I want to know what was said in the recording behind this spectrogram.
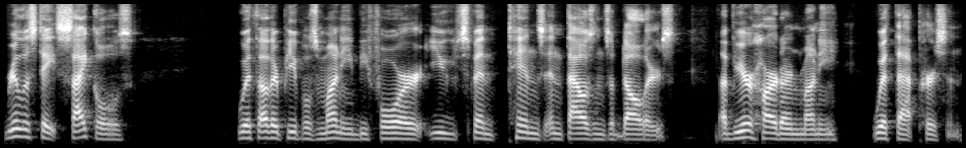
real estate cycles with other people's money before you spend tens and thousands of dollars of your hard earned money with that person.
